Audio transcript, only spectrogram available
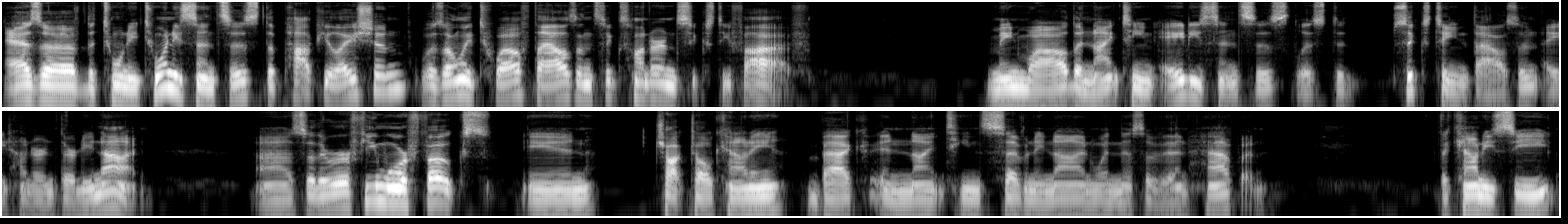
As of the 2020 census, the population was only 12,665. Meanwhile, the 1980 census listed 16,839. Uh, so there were a few more folks in Choctaw County back in 1979 when this event happened. The county seat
